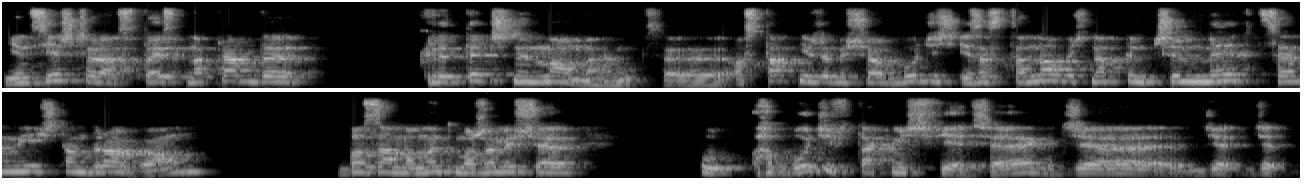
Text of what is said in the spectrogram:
więc jeszcze raz, to jest naprawdę krytyczny moment, e, ostatni, żeby się obudzić i zastanowić nad tym, czy my chcemy iść tą drogą, bo za moment możemy się obudzić w takim świecie, gdzie, gdzie, gdzie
